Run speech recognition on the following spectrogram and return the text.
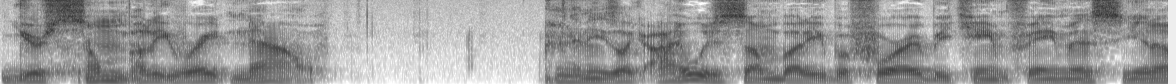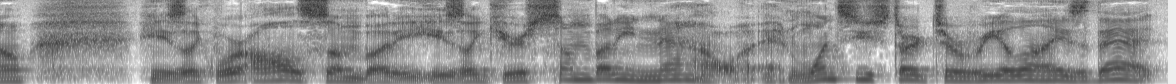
You're somebody right now. And he's like i was somebody before i became famous you know? He's like we're all somebody. He's like you're somebody now. And once you start to realize that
